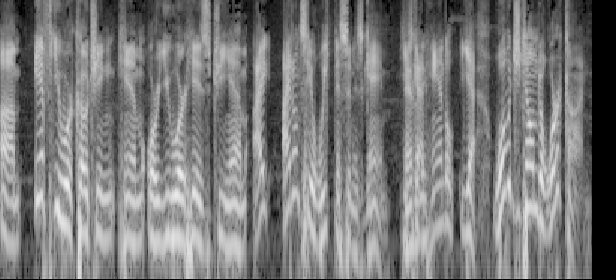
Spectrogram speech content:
Um, if you were coaching him or you were his GM, I, I don't see a weakness in his game. He's Anthony? got handle. Yeah. What would you tell him to work on?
